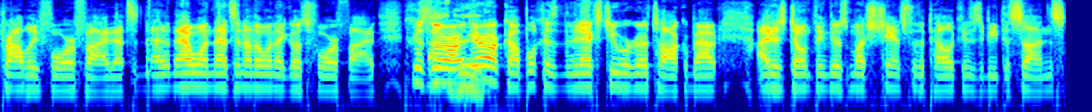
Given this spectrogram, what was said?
probably four or five. That's that, that one. That's another one that goes four or five because there are there are a couple because the next two we're going to talk about. I just don't think there's much chance for the Pelicans to beat the Suns.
